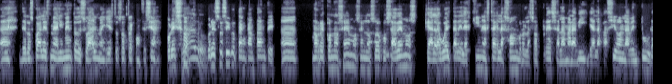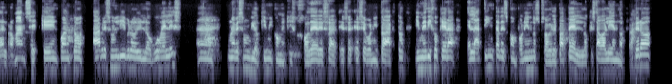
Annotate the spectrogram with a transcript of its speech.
ah, de los cuales me alimento de su alma y esto es otra confesión. Por eso, por eso sigo tan campante. Ah, nos reconocemos en los ojos, sabemos que a la vuelta de la esquina está el asombro, la sorpresa, la maravilla, la pasión, la aventura, el romance, que en cuanto abres un libro y lo hueles, ah, una vez un bioquímico me quiso joder esa, ese, bonito acto y me dijo que era la tinta descomponiendo sobre el papel, lo que estaba oliendo. Ah. Pero,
